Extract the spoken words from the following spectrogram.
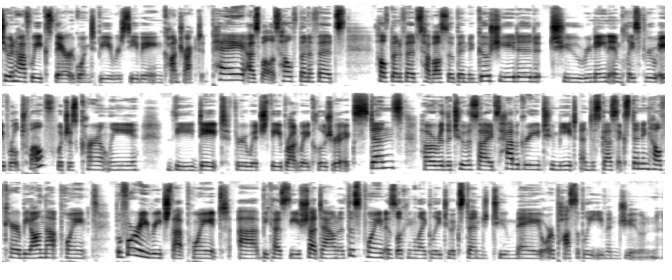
two and a half weeks, they are going to be receiving contracted pay as well as health benefits. Health benefits have also been negotiated to remain in place through April 12th, which is currently the date through which the Broadway closure extends. However, the two of the sides have agreed to meet and discuss extending healthcare beyond that point before we reach that point, uh, because the shutdown at this point is looking likely to extend to May or possibly even June.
